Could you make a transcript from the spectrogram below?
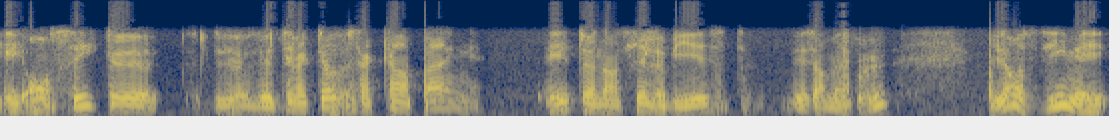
Et on sait que le, le directeur de sa campagne est un ancien lobbyiste des armes à feu. Et là, on se dit, mais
